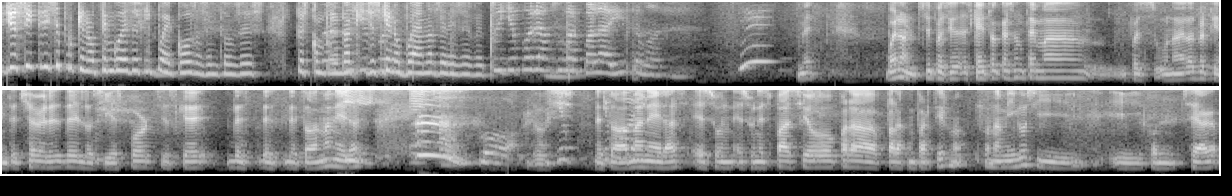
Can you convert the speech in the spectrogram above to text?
yo estoy triste porque no tengo ese tipo de cosas, entonces pues comprendo a aquellos que no puedan hacer ese reto. Tú y yo podríamos jugar paladís, Tomás. ¿Ve? Bueno, sí, pues es que ahí tocas un tema, pues una de las vertientes chéveres de los eSports, y es que de, de, de todas maneras, de todas maneras es un, es un espacio para, para compartir, ¿no? Con amigos y, y con, sea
